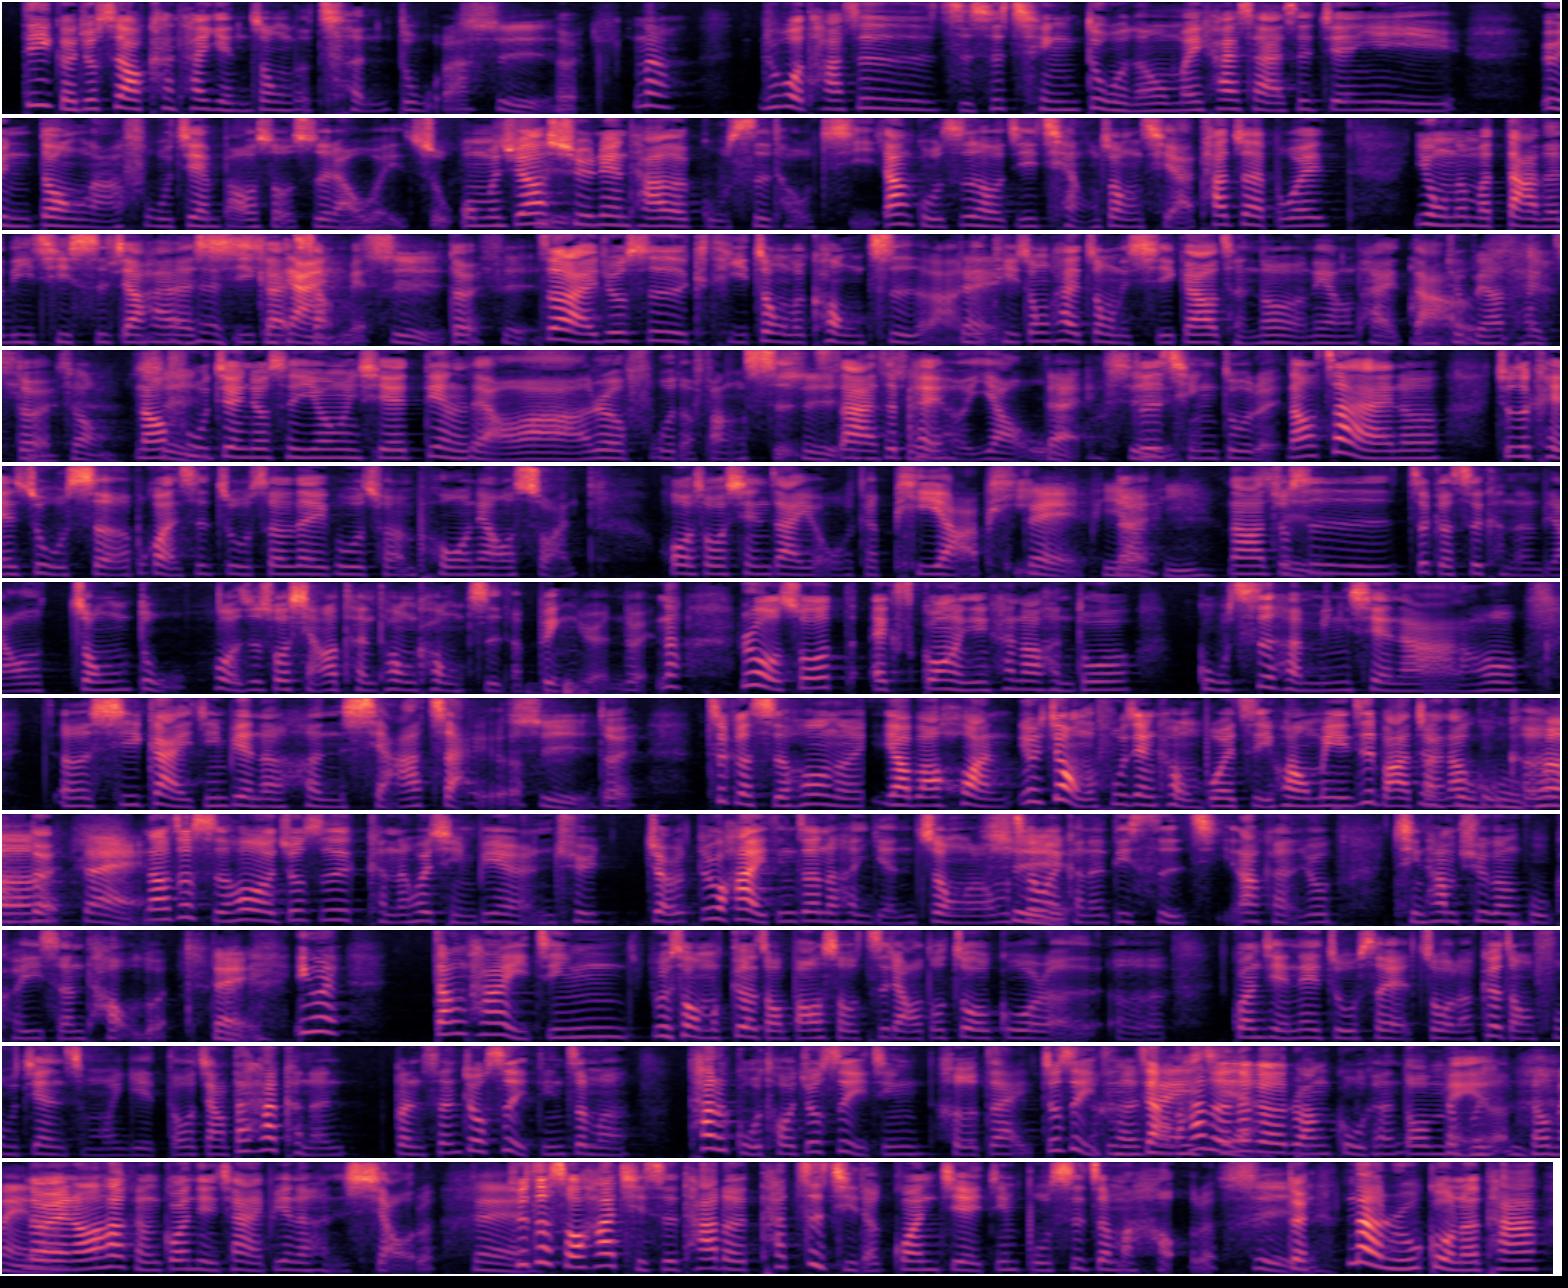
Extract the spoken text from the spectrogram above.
第一个就是要看他严重的程度啦。是对。那如果他是只是轻度呢？我们一开始还是建议运动啊、复健、保守治疗为主。我们需要训练他的股四头肌，让股四头肌强壮起来，他再不会。用那么大的力气施加他的 膝盖上面，是对。再来就是体重的控制啦，你体重太重，你膝盖要承受的量太大，就不要太轻重。然后附件就是用一些电疗啊、热敷的方式，再来是配合药物，对，这是轻度的。然后再来呢，就是可以注射，不管是注射类固醇、玻尿酸。或者说现在有个 PRP，对 PRP，那就是这个是可能比较中度，或者是说想要疼痛控制的病人。对，那如果说 X 光已经看到很多骨刺很明显啊，然后呃膝盖已经变得很狭窄了，是对。这个时候呢，要不要换？因为叫我们复健科，我们不会自己换，我们也是把它转到骨科。对对。然后这时候就是可能会请病人去，就如果他已经真的很严重了，我们称为可能第四级，那可能就请他们去跟骨科医生讨论。对，因为当他已经，比如说我们各种保守治疗都做过了，呃，关节内注射也做了，各种复健什么也都这样，但他可能本身就是已经这么。他的骨头就是已经合在，就是已经这样，他的那个软骨可能都没了，都没了。对，然后他可能关节现在也变得很小了。对，所以这时候他其实他的他自己的关节已经不是这么好了。是对。那如果呢，他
